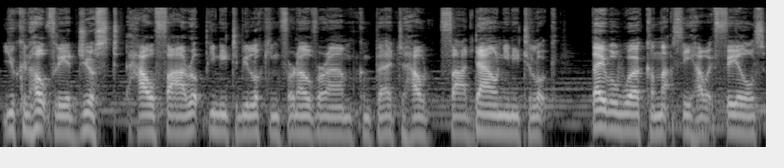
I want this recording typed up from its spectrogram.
you can hopefully adjust how far up you need to be looking for an overarm compared to how far down you need to look. They will work on that, see how it feels.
